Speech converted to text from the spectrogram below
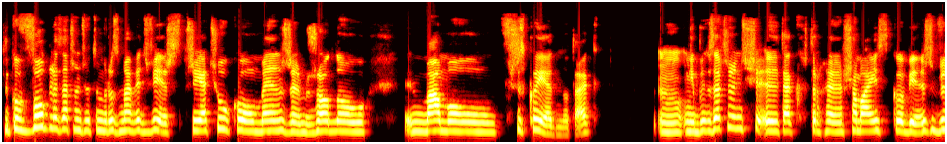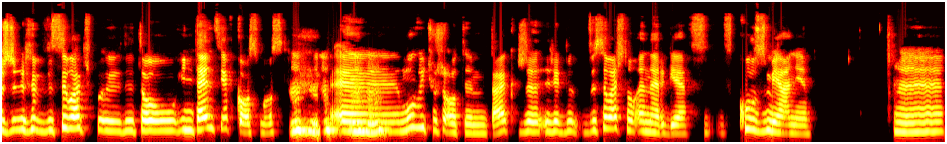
tylko w ogóle zacząć o tym rozmawiać, wiesz, z przyjaciółką, mężem, żoną, mamą, wszystko jedno, tak? Jakby zacząć y, tak trochę szamańsko, wiesz, wysyłać y, tą intencję w kosmos. Mm-hmm, e, mm-hmm. Mówić już o tym, tak, że jakby wysyłać tą energię w, w ku zmianie. E,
